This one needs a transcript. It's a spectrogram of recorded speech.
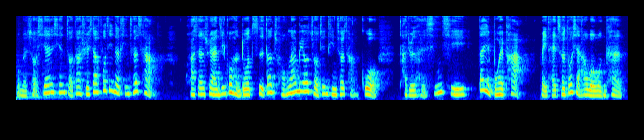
我们首先先走到学校附近的停车场。花生虽然经过很多次，但从来没有走进停车场过。他觉得很新奇，但也不会怕，每台车都想要闻闻看。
